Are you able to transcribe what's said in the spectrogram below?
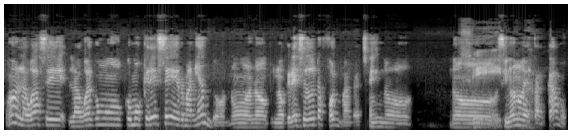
bueno, la weá se, la weá como, como crece hermaneando, no, no, no crece de otra forma, ¿cachai? No, no, Sí, si no nos estancamos.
